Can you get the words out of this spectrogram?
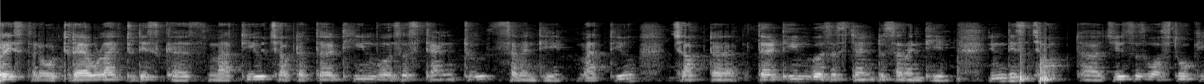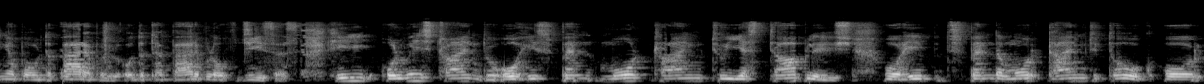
Praise the Lord. Today I would like to discuss Matthew chapter 13 verses 10 to 17. Matthew chapter 13 verses 10 to 17. In this chapter, Jesus was talking about the parable or the parable of Jesus. He always trying to or he spent more time to establish or he spend more time to talk or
